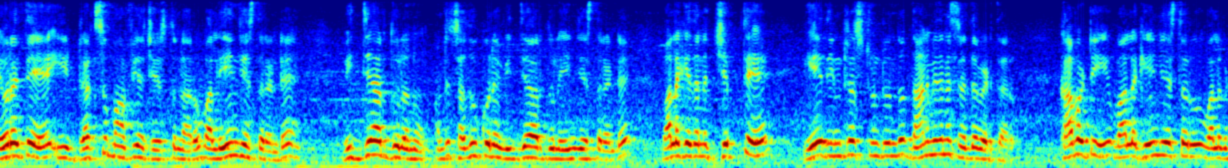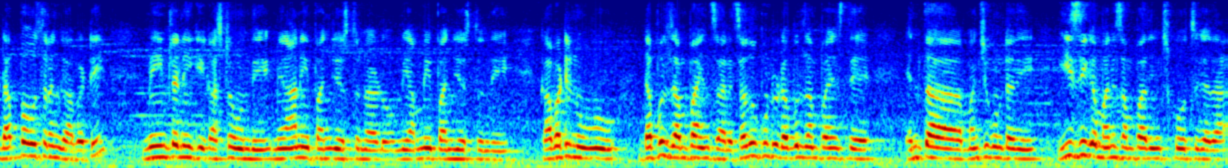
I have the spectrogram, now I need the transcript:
ఎవరైతే ఈ డ్రగ్స్ మాఫియా చేస్తున్నారో వాళ్ళు ఏం చేస్తారంటే విద్యార్థులను అంటే చదువుకునే విద్యార్థులు ఏం చేస్తారంటే వాళ్ళకి ఏదైనా చెప్తే ఏది ఇంట్రెస్ట్ ఉంటుందో దాని మీదనే శ్రద్ధ పెడతారు. కాబట్టి వాళ్ళకి ఏం చేస్తారు? వాళ్ళకి డబ్బు అవసరం కాబట్టి మీ ఇంట్లో నీకు కష్టం ఉంది మీ నాన్న పని చేస్తున్నాడు మీ అమ్మ పని చేస్తుంది కాబట్టి నువ్వు డబ్బులు సంపాదించాలి. చదువుకుంటూ డబ్బులు సంపాదిస్తే ఎంత మంచిగా ఉంటుంది? ఈజీగా మనీ సంపాదించుకోవచ్చు కదా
